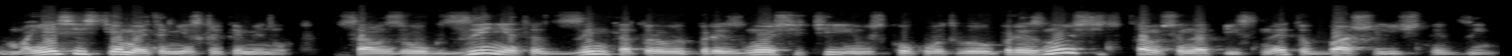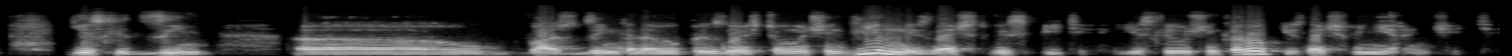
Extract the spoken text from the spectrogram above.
Моя система – это несколько минут. Сам звук дзынь – это дзынь, который вы произносите, и сколько вот вы его произносите, там все написано. Это ваш личный дзынь. Если дзынь ваш дзынь, когда вы произносите, он очень длинный, значит, вы спите. Если очень короткий, значит, вы нервничаете.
